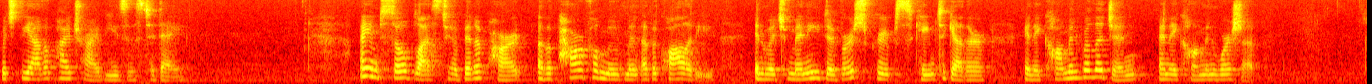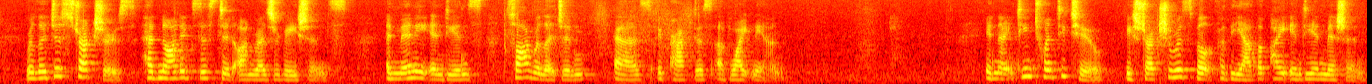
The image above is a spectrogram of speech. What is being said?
which the Yavapai tribe uses today. I am so blessed to have been a part of a powerful movement of equality in which many diverse groups came together in a common religion and a common worship. Religious structures had not existed on reservations, and many Indians saw religion as a practice of white man. In 1922, a structure was built for the Yavapai Indian Mission,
